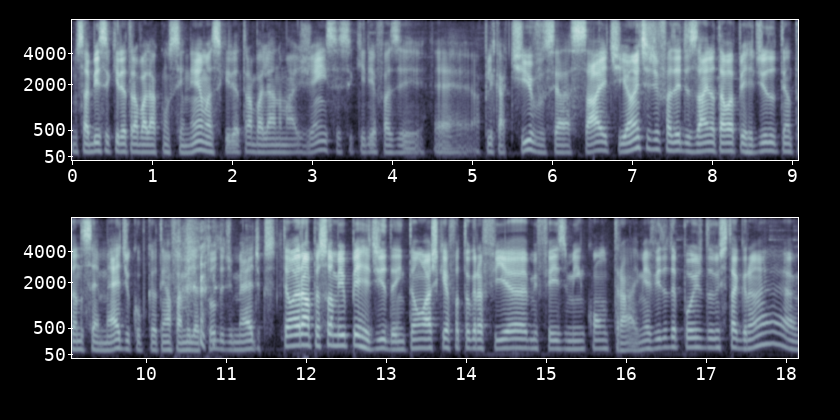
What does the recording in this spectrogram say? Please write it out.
não sabia se queria trabalhar com cinema, se queria trabalhar numa agência, se queria fazer é, aplicativo, se era site. E antes de fazer design eu tava perdido tentando ser médico, porque eu tenho a família toda de médicos. Então eu era uma pessoa meio perdida, então eu acho que a fotografia me fez me encontrar. E minha vida depois do Instagram é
